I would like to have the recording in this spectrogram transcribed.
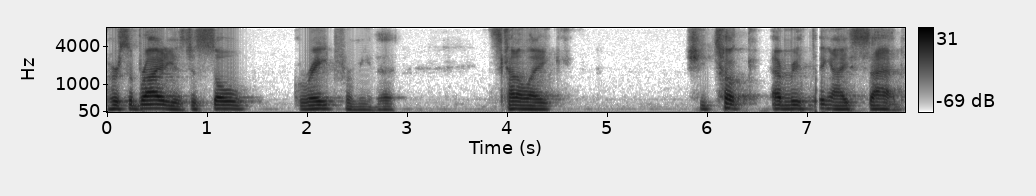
her sobriety is just so great for me that it's kind of like she took everything I said.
